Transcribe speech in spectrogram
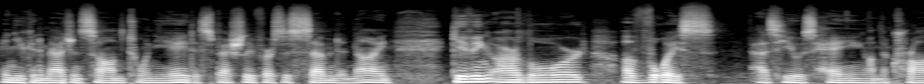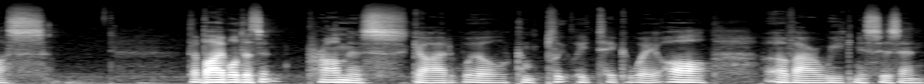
And you can imagine Psalm 28, especially verses 7 to 9, giving our Lord a voice as he was hanging on the cross. The Bible doesn't promise God will completely take away all of our weaknesses and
